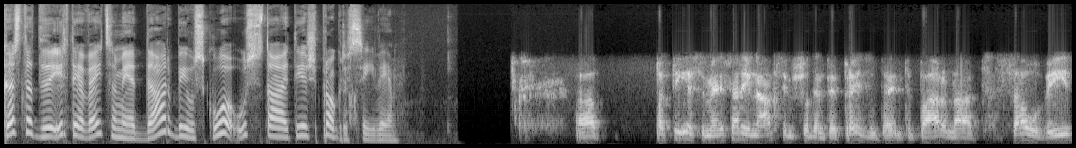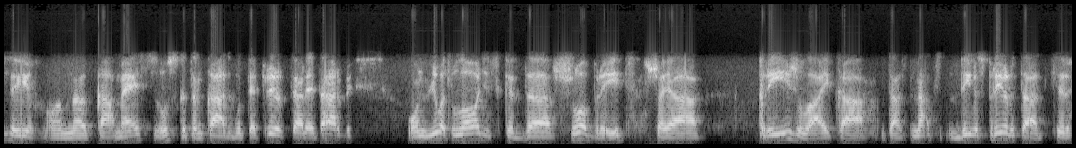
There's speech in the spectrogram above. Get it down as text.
Kas tad ir tie veicamie darbi, uz ko uzstāja tieši progresīvie? Uh, Patiesi mēs arī nāksim šodien pie prezidenta pārunāt savu vīziju un uh, kā mēs uzskatām, kādi būtu tie prioritārie darbi. Un ļoti loģiski, ka uh, šobrīd šajā krīžu laikā tās divas prioritātes ir,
